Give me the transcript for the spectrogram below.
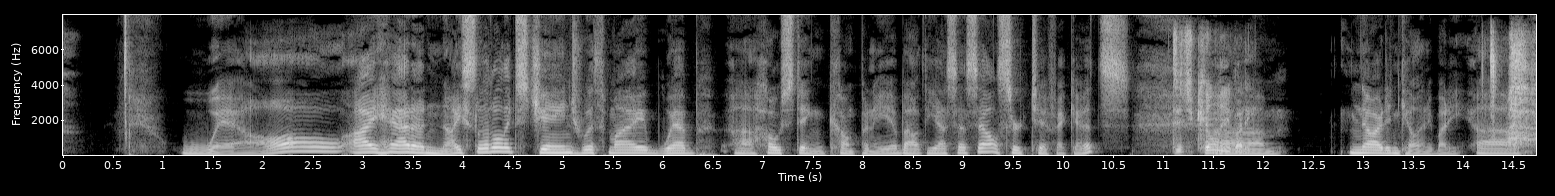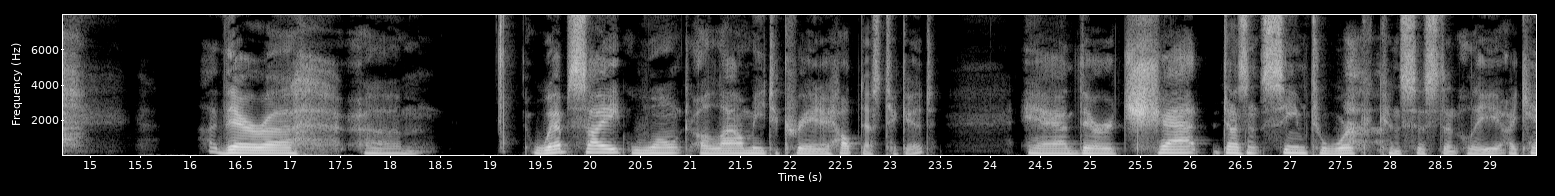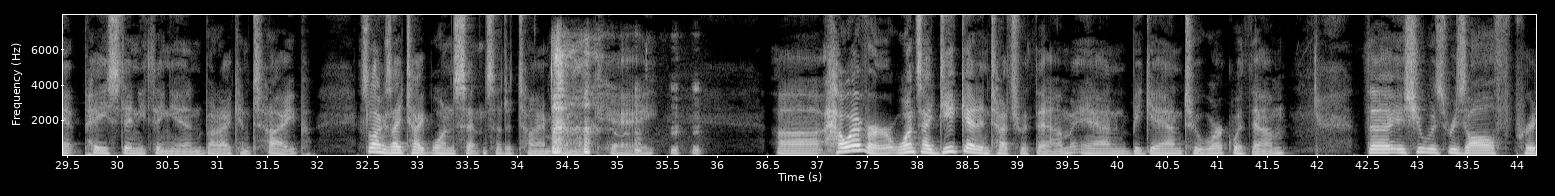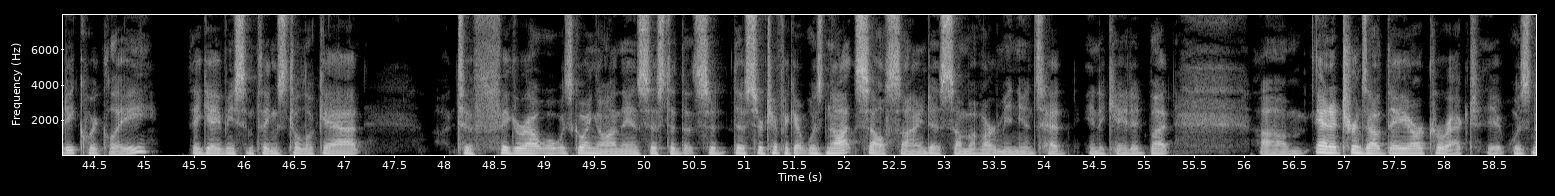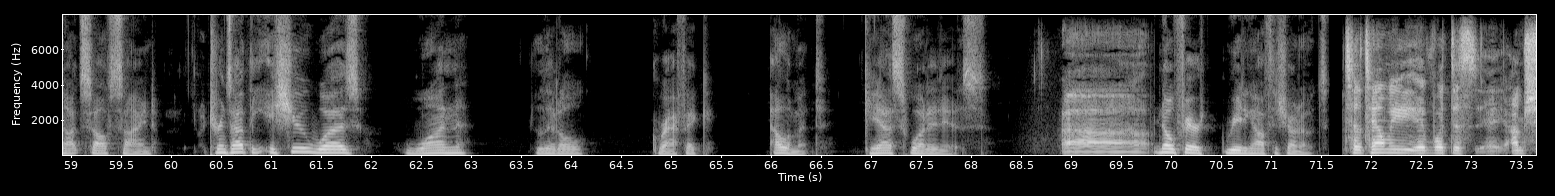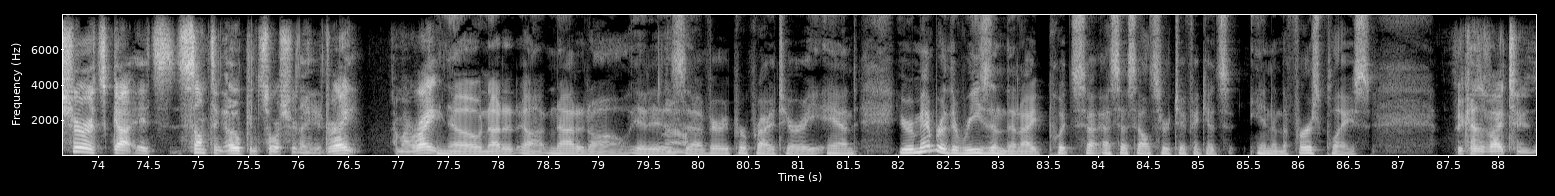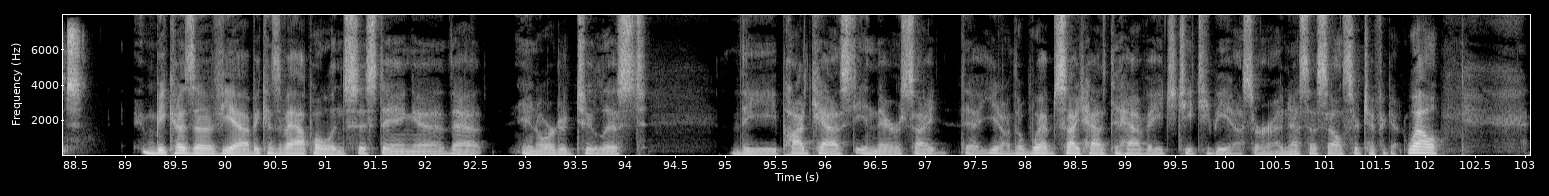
Well, I had a nice little exchange with my web uh, hosting company about the SSL certificates. Did you kill anybody? Um, no, I didn't kill anybody. Uh, their uh, um, website won't allow me to create a help desk ticket and their chat doesn't seem to work consistently. I can't paste anything in, but I can type. As long as I type one sentence at a time, I'm okay. uh, however, once I did get in touch with them and began to work with them, the issue was resolved pretty quickly. They gave me some things to look at to figure out what was going on. They insisted that the certificate was not self signed, as some of our minions had indicated, but um, and it turns out they are correct. It was not self signed. It turns out the issue was one little graphic element. Guess what it is? Uh, no fair reading off the show notes. So tell me what this. I'm sure it's got. It's something open source related, right? Am I right? No, not at uh, not at all. It is no. uh, very proprietary, and you remember the reason that I put SSL certificates in in the first place because of iTunes. Because of yeah, because of Apple insisting uh, that in order to list the podcast in their site, you know, the website has to have HTTPS or an SSL certificate. Well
